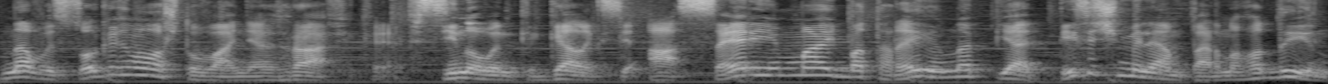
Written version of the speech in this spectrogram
на високих налаштуваннях графіки. Всі новинки Galaxy A серії мають батарею на 5000 мАч,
